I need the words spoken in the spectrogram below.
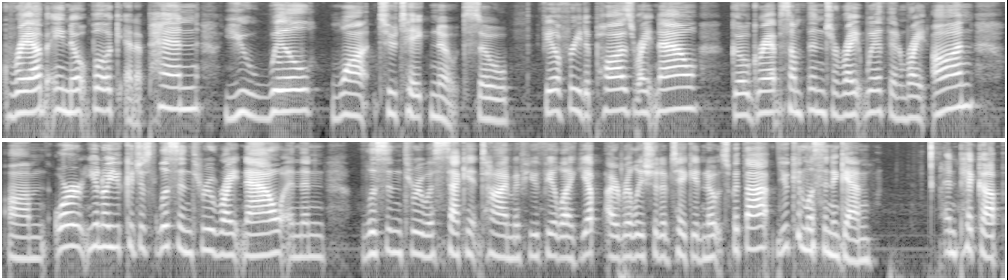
grab a notebook and a pen. You will want to take notes. So feel free to pause right now. Go grab something to write with and write on. Um, or, you know, you could just listen through right now and then listen through a second time if you feel like, yep, I really should have taken notes with that. You can listen again and pick up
